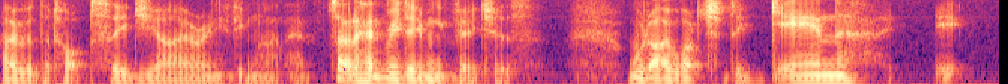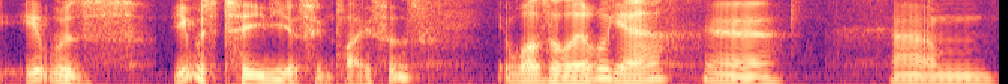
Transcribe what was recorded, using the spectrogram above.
over the top CGI or anything like that. So it had redeeming features. Would I watch it again? It, it was it was tedious in places. It was a little, yeah. Yeah. Um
